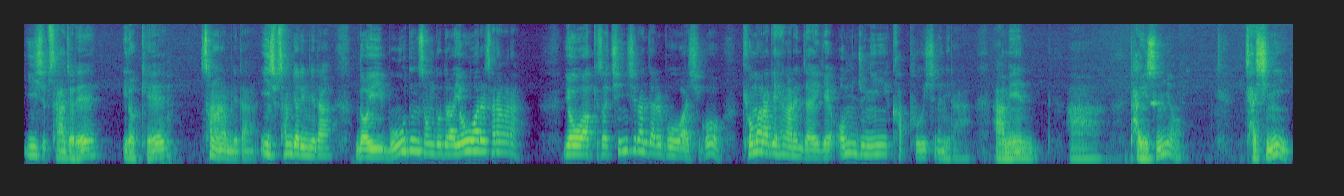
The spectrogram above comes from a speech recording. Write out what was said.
24절에 이렇게 선언합니다. 23절입니다. 너희 모든 성도들아 여호와를 사랑하라. 여호와께서 진실한 자를 보호하시고 교만하게 행하는 자에게 엄중히 갚으시느니라. 아멘. 아, 다윗은요. 자신이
